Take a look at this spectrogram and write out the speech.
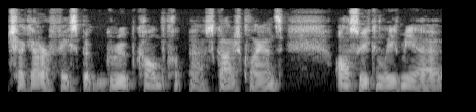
check out our Facebook group called uh, Scottish Clans. Also, you can leave me a,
